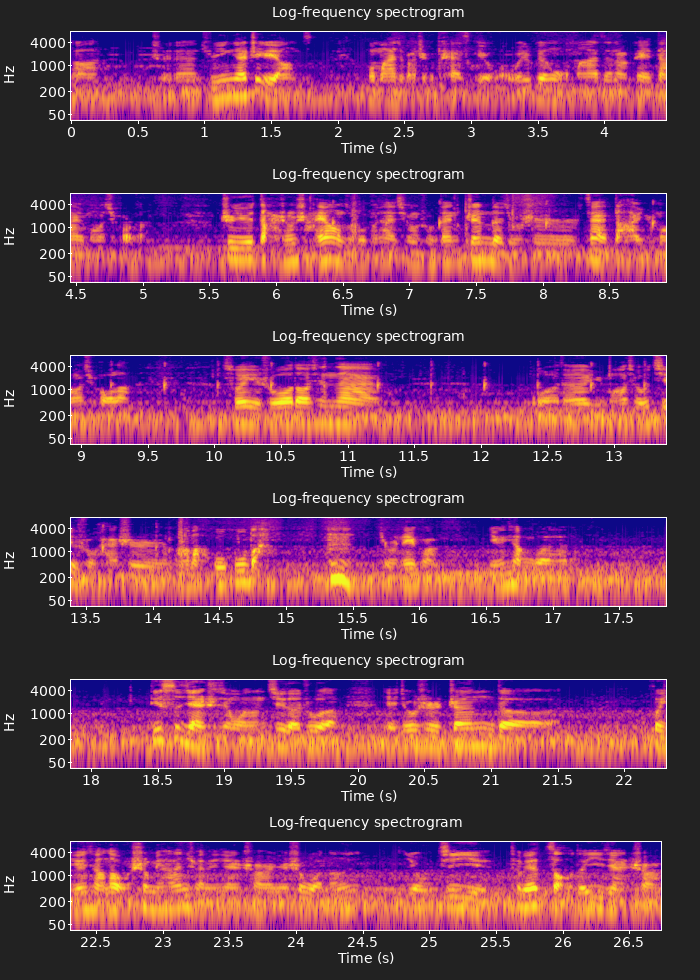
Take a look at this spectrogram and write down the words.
啊，这就应该这个样子。我妈就把这个拍子给我，我就跟我妈在那儿可以打羽毛球了。至于打成啥样子，我不太清楚，但真的就是在打羽毛球了。所以说到现在，我的羽毛球技术还是马马虎虎吧，就是那块儿影响过来的。第四件事情我能记得住的，也就是真的会影响到我生命安全的一件事儿，也是我能。有记忆特别早的一件事儿，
